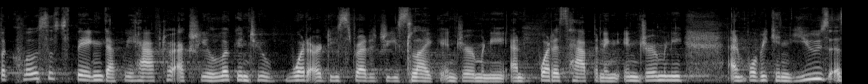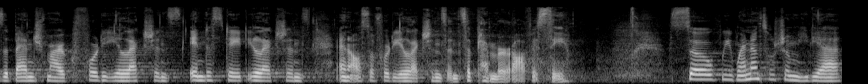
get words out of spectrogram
the closest thing that we have to actually look into what are these strategies like in Germany and what is happening in Germany and what we can use as a benchmark for the elections in the state elections and also for the elections in September, obviously. So we went on social media.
